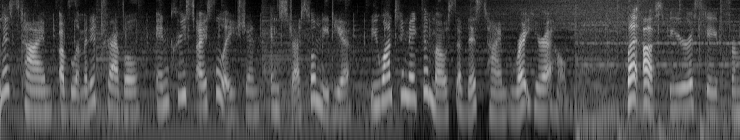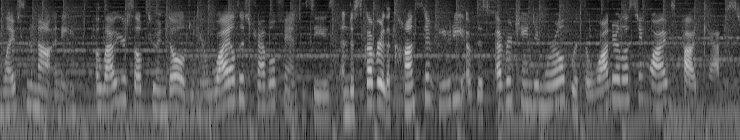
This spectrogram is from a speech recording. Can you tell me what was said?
this time of limited travel, increased isolation, and stressful media, we want to make the most of this time right here at home. Let us be your escape from life's monotony. Allow yourself to indulge in your wildest travel fantasies and discover the constant beauty of this ever changing world with the Wanderlusting Wives podcast.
